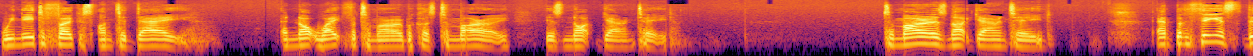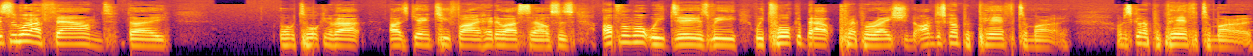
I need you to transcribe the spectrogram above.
we need to focus on today and not wait for tomorrow because tomorrow is not guaranteed. Tomorrow is not guaranteed. And but the thing is, this is what I found though when we're talking about us getting too far ahead of ourselves is often what we do is we, we talk about preparation. I'm just going to prepare for tomorrow. I'm just going to prepare for tomorrow.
